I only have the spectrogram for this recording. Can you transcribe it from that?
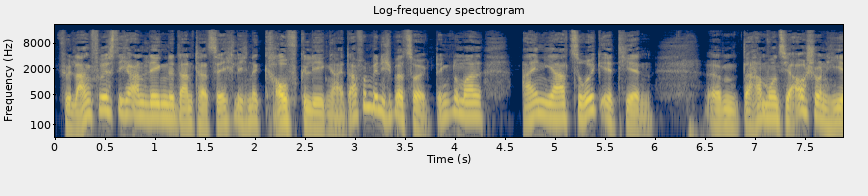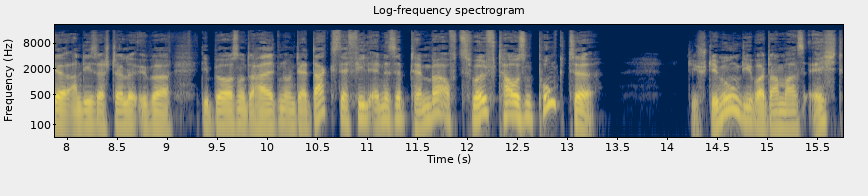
für langfristig Anlegende dann tatsächlich eine Kaufgelegenheit. Davon bin ich überzeugt. Denk nur mal ein Jahr zurück, Etienne. Ähm, da haben wir uns ja auch schon hier an dieser Stelle über die Börsen unterhalten und der DAX, der fiel Ende September auf 12.000 Punkte. Die Stimmung, die war damals echt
